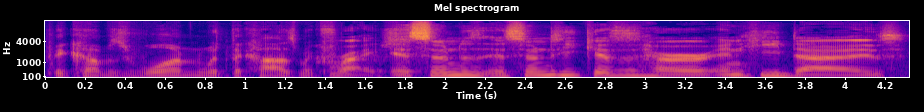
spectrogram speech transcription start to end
becomes one with the cosmic force. right. As soon as as soon as he kisses her and he dies.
